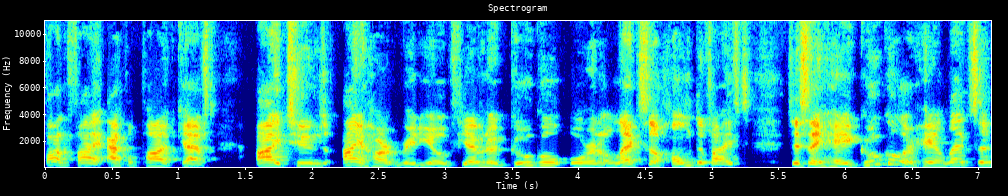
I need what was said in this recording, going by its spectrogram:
Spotify, Apple Podcast, iTunes, iHeartRadio. If you have a Google or an Alexa home device, just say, hey, Google or hey, Alexa,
